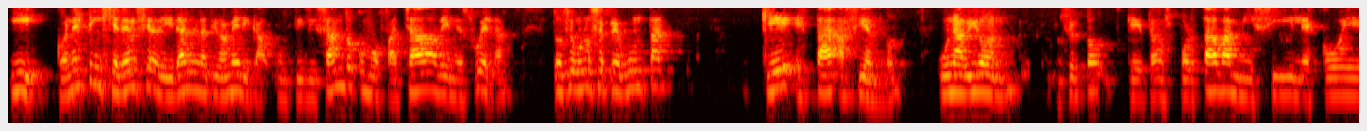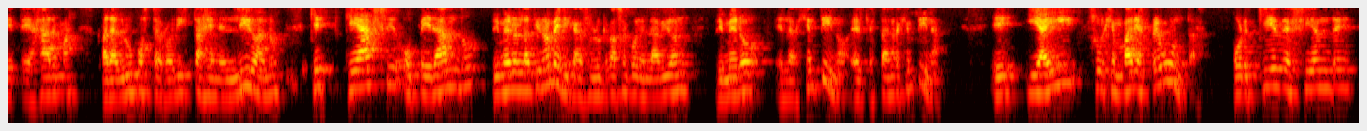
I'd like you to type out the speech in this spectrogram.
Y con esta injerencia de Irán en Latinoamérica, utilizando como fachada Venezuela, entonces uno se pregunta qué está haciendo un avión, ¿no es cierto?, que transportaba misiles, cohetes, armas para grupos terroristas en el Líbano, ¿qué, hace operando primero en Latinoamérica? Eso es lo que pasa con el avión, primero el argentino, el que está en Argentina. Eh, y ahí surgen varias preguntas. ¿Por qué desciende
